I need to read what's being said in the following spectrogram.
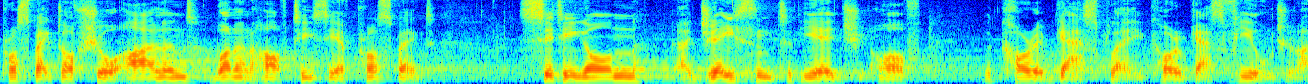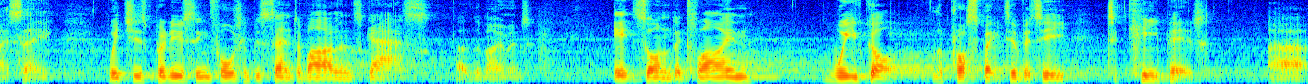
prospect offshore Ireland, one and a half TCF prospect, sitting on adjacent to the edge of the Corrib gas play, Corrib gas field, should I say, which is producing 40% of Ireland's gas at the moment. It's on decline. We've got the prospectivity to keep it uh,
